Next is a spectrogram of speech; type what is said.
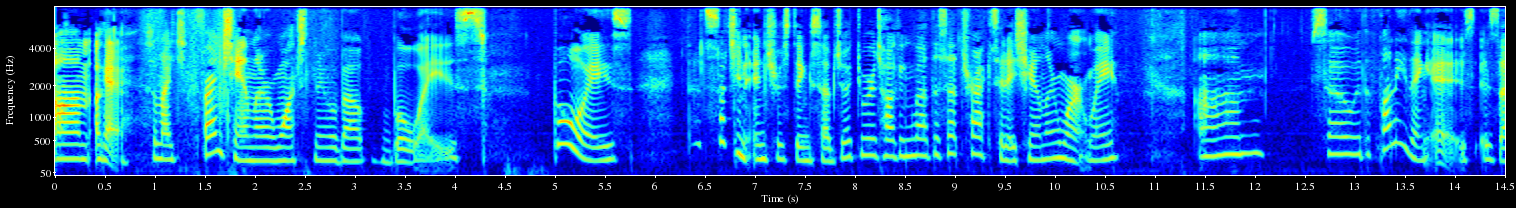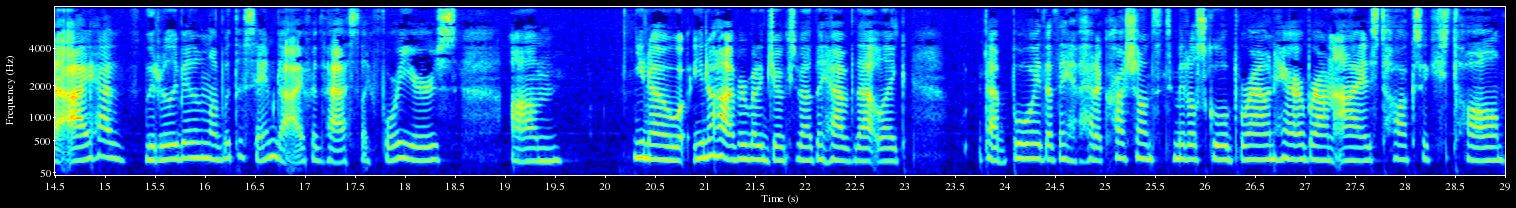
Um, okay, so my friend Chandler wants to know about boys. Boys. That's such an interesting subject. We were talking about this at track today, Chandler, weren't we? Um, so the funny thing is, is that I have literally been in love with the same guy for the past like four years. Um, you know, you know how everybody jokes about they have that like that boy that they have had a crush on since middle school, brown hair, brown eyes, toxic, he's tall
